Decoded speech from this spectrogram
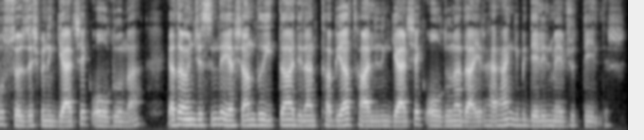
Bu sözleşmenin gerçek olduğuna ya da öncesinde yaşandığı iddia edilen tabiat halinin gerçek olduğuna dair herhangi bir delil mevcut değildir.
